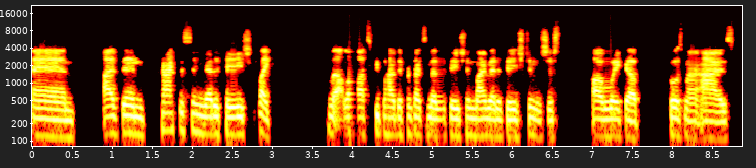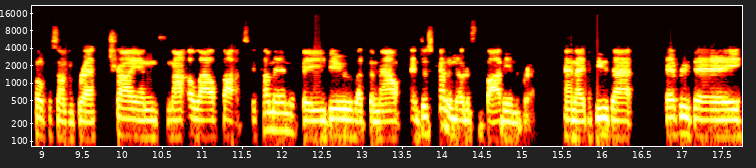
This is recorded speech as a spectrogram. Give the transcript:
And I've been practicing meditation, like lots of people have different types of meditation. My meditation is just I'll wake up, close my eyes, focus on breath, try and not allow thoughts to come in. If they do, let them out, and just kind of notice the body and the breath. And I do that every day.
